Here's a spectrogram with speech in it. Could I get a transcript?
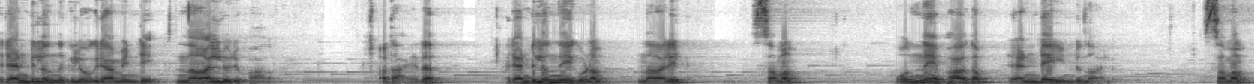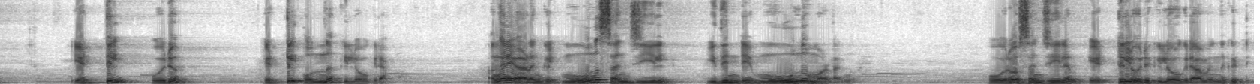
രണ്ടിലൊന്ന് കിലോഗ്രാമിന്റെ നാലിലൊരു ഭാഗം. അതായത് രണ്ടിലൊന്നേ ഗുണം നാലിൽ സമം ഒന്നേ ഭാഗം രണ്ട് ഇന്റു നാല്. സമം എട്ടിൽ ഒരു എട്ടിൽ ഒന്ന് കിലോഗ്രാം. അങ്ങനെയാണെങ്കിൽ മൂന്ന് സഞ്ചിയിൽ ഇതിന്റെ മൂന്ന് മടങ്ങ്. ഓരോ സഞ്ചിയിലും എട്ടിൽ ഒരു കിലോഗ്രാം എന്ന് കിട്ടി.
